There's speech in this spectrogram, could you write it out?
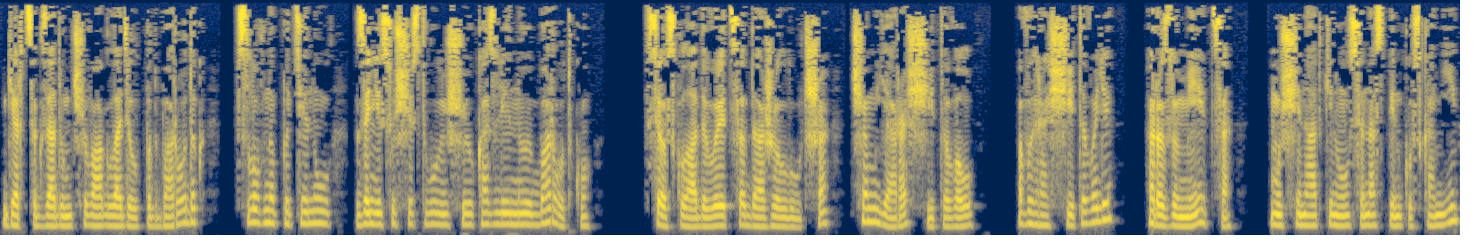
Герцог задумчиво огладил подбородок, словно потянул за несуществующую козлиную бородку. «Все складывается даже лучше, чем я рассчитывал». «Вы рассчитывали?» «Разумеется». Мужчина откинулся на спинку скамьи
